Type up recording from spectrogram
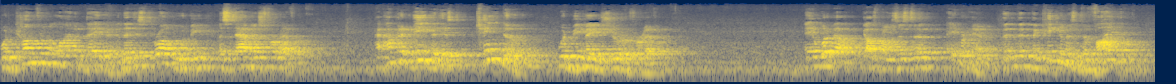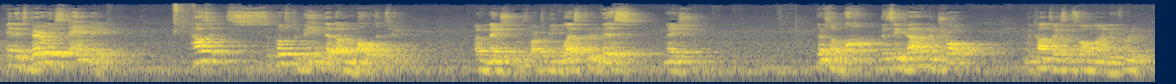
would come from the line of David and that his throne would be established forever? How could it be that his kingdom would be made sure forever? And what about God's promises to Abraham? The, the, the kingdom is divided and it's barely standing. How's it supposed to be that a multitude of nations are to be blessed through this nation? There's a lot that seems out of control in the context of Psalm 93.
